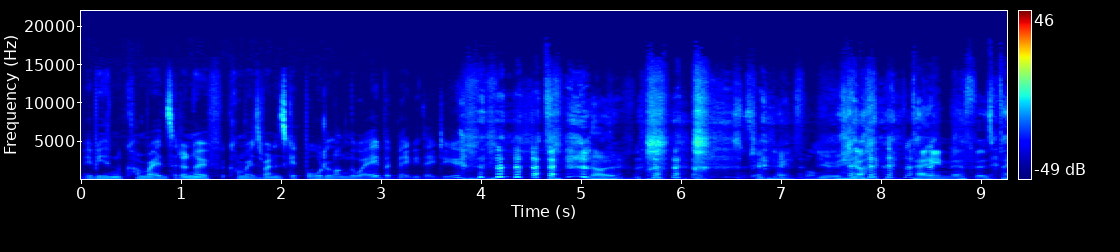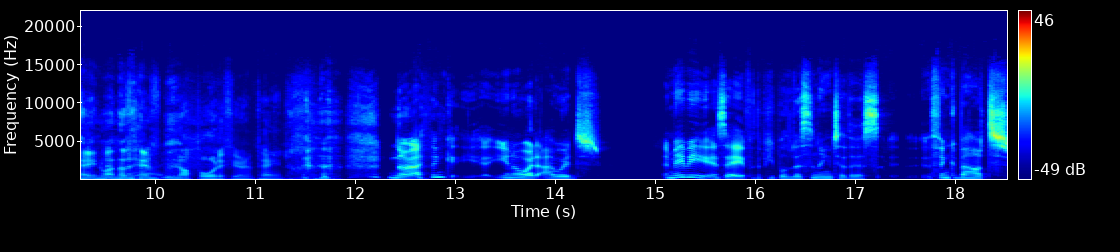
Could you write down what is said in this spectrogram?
maybe in comrades i don't know if comrades runners get bored along the way but maybe they do. No. it's too painful you, you know, pain is pain one of them yeah, you're not bored if you're in pain no i think you know what i would and maybe, as a for the people listening to this, think about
